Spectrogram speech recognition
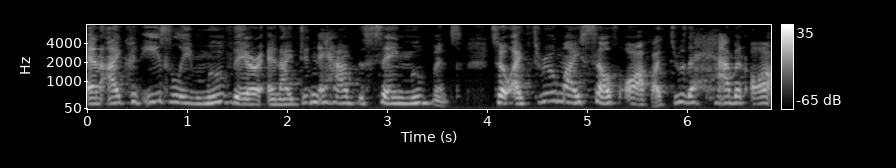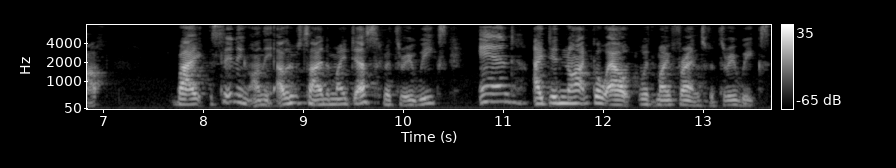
and I could easily move there, and I didn't have the same movements. So I threw myself off. I threw the habit off by sitting on the other side of my desk for three weeks and I did not go out with my friends for three weeks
